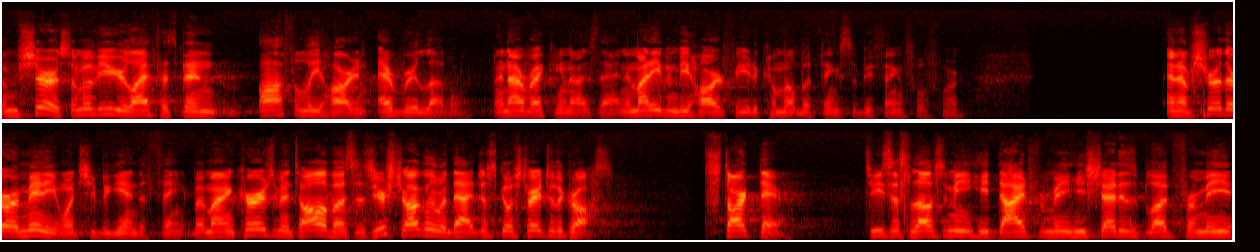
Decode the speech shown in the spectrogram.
I'm sure some of you, your life has been awfully hard in every level, and I recognize that. And it might even be hard for you to come up with things to be thankful for. And I'm sure there are many once you begin to think. But my encouragement to all of us is you're struggling with that, just go straight to the cross. Start there. Jesus loves me. He died for me. He shed his blood for me.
